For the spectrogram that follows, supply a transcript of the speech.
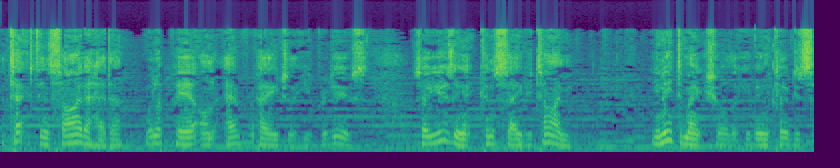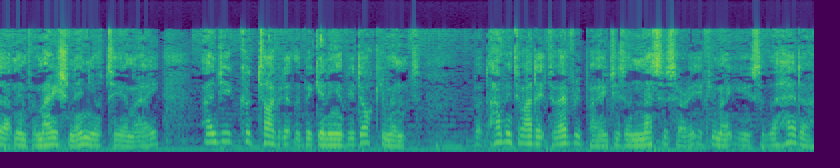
The text inside a header will appear on every page that you produce, so using it can save you time. You need to make sure that you've included certain information in your TMA and you could type it at the beginning of your document, but having to add it to every page is unnecessary if you make use of the header.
